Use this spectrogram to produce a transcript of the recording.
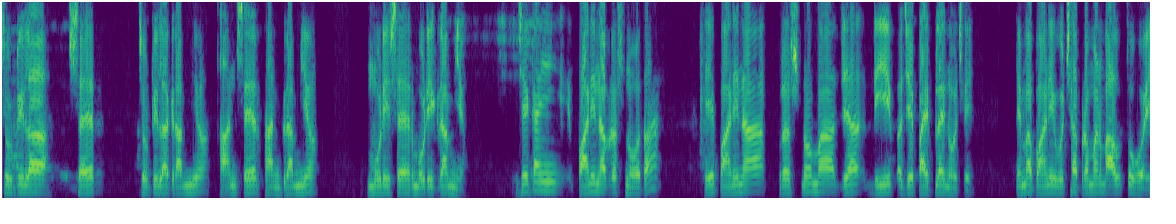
ચોટીલા શહેર, ચોટીલા ગ્રામ્ય, થાન શહેર, થાન ગ્રામ્ય, મૂડી શહેર, મૂડી ગ્રામ્ય. જે કાંઈ પાણીના પ્રશ્નો હતા, એ પાણીના પ્રશ્નોમાં જ્યાં ડીપ, જે પાઇપલાઇનો છે, એમાં પાણી ઓછા પ્રમાણમાં આવતું હોય,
